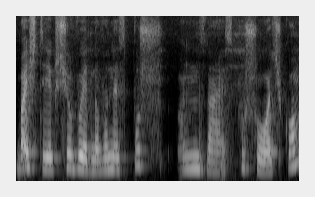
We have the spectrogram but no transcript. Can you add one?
Бачите, якщо видно, вони з, пуш... не знаю, з пушочком.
